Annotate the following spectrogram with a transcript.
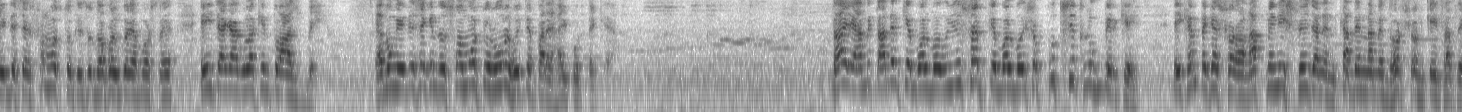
এই দেশের সমস্ত কিছু দখল করে বসছে, এই জায়গাগুলো কিন্তু আসবে। এবং এই দেশে কিন্তু সমটু রুল হইতে পারে হাইকোর্ট থেকে। তাই আমি তাদেরকে বলব, ইউনুস সাহেবকে বলব, এইসব কুৎসিত লোকদেরকে এইখান থেকে সরান। আপনি নিশ্চয়ই জানেন কাদের নামে ধর্ষণ কেস আছে,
